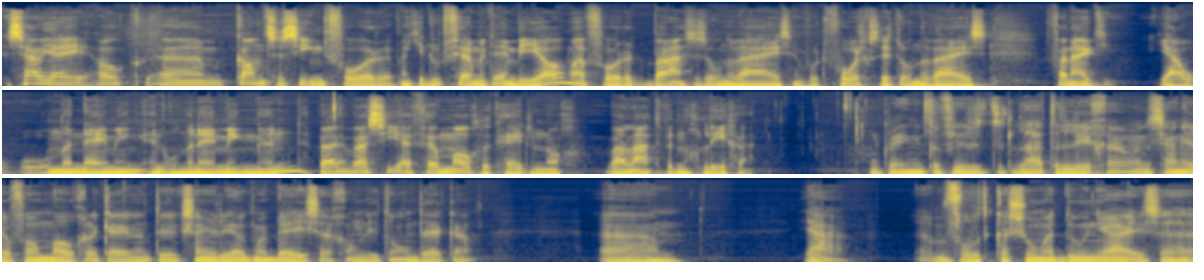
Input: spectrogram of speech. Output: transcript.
Zou jij ook ehm, kansen zien voor, want je doet veel met MBO, maar voor het basisonderwijs en voor het voortgezet onderwijs, vanuit jouw onderneming en ondernemingen, waar, waar zie jij veel mogelijkheden nog? Waar laten we het nog liggen? Ik weet niet of jullie het laten liggen, maar er zijn heel veel mogelijkheden natuurlijk. Zijn jullie ook mee bezig om die te ontdekken? Ehm, ja, bijvoorbeeld Kasuma Dunya is eh,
